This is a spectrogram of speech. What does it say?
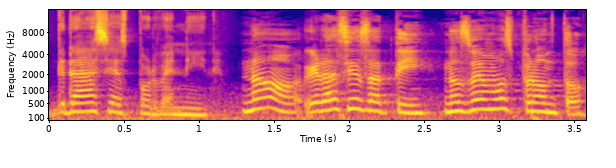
Gracias por venir. No, gracias a ti. Nos vemos pronto.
